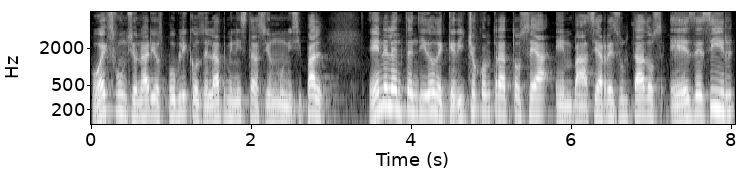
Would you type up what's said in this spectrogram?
o exfuncionarios públicos de la administración municipal, en el entendido de que dicho contrato sea en base a resultados, es decir,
